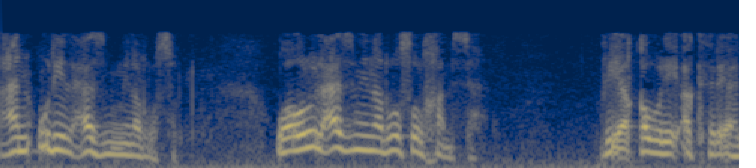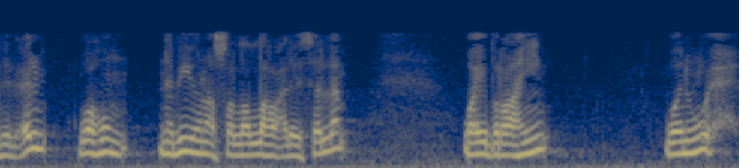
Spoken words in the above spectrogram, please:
عن أولي العزم من الرسل. وأولي العزم من الرسل خمسة. في قول أكثر أهل العلم وهم نبينا صلى الله عليه وسلم وإبراهيم ونوح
